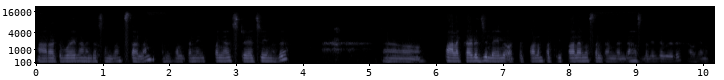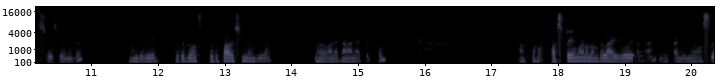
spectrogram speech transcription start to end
ആറാട്ടുപുഴയിലാണ് എന്റെ സ്വന്തം സ്ഥലം. അതുപോലെ തന്നെ ഇപ്പം ഞാൻ സ്റ്റേ ചെയ്യുന്നത് പാലക്കാട് ജില്ലയിൽ ഒറ്റപ്പാലം പത്തിരിപ്പാലം എന്ന സ്ഥലത്താണ് എന്റെ ഹസ്ബൻഡിന്റെ വീട്. അവിടെയാണ് സ്റ്റേ ചെയ്യുന്നത്. മന്ത്ലി ഒരു ദിവസം ഒരു പ്രാവശ്യമെങ്കിലും ഭഗവാനെ കാണാനായിട്ട് എത്തും. അപ്പോൾ ഫസ്റ്റ് ടൈമാണ് നമ്മുടെ ലൈവ് വരുന്നത്. ഇനി കണ്ടിന്യൂസ്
